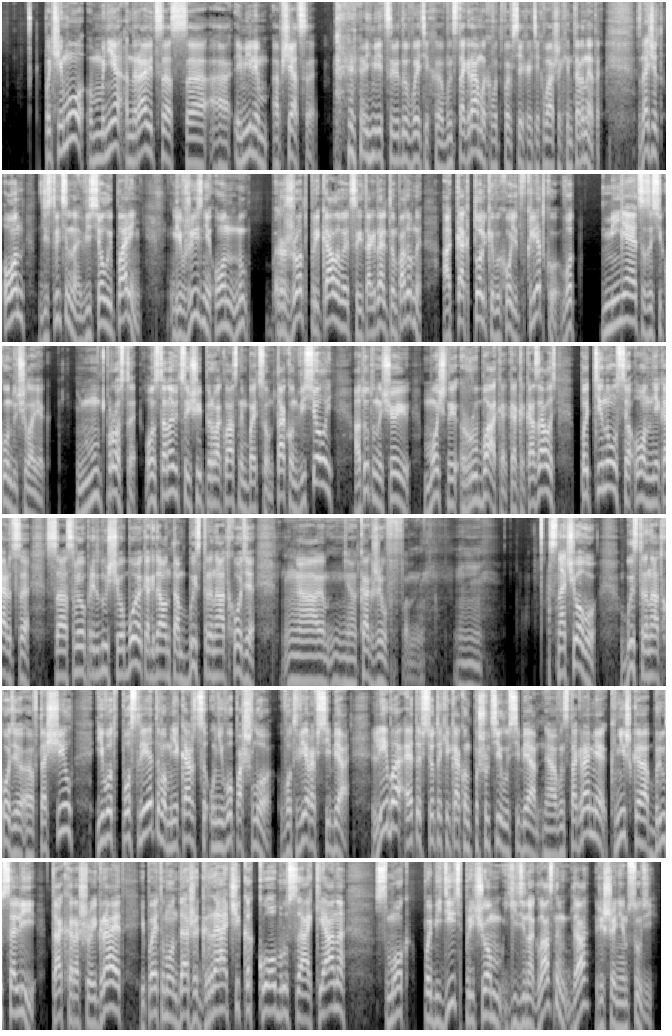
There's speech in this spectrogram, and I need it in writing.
почему мне нравится с а, Эмилем общаться? имеется в виду в этих, в инстаграмах, вот во всех этих ваших интернетах. Значит, он действительно веселый парень, и в жизни он, ну, ржет, прикалывается и так далее и тому подобное. А как только выходит в клетку, вот меняется за секунду человек. Просто. Он становится еще и первоклассным бойцом. Так он веселый, а тут он еще и мощный рубака. Как оказалось, подтянулся он, мне кажется, со своего предыдущего боя, когда он там быстро на отходе... А, как же... Сночеву быстро на отходе э, втащил, и вот после этого, мне кажется, у него пошло вот вера в себя. Либо это все-таки, как он пошутил у себя э, в Инстаграме, книжка Брюса Ли так хорошо играет, и поэтому он даже Грачика, Кобруса, Океана смог победить, причем единогласным, да, решением судей.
